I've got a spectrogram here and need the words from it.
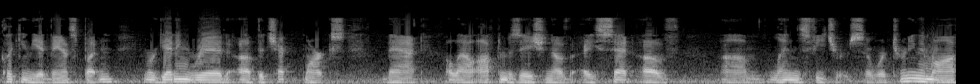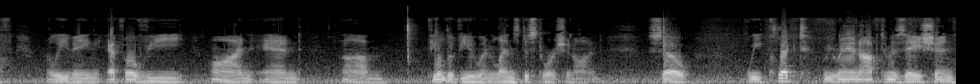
clicking the Advanced button. We're getting rid of the check marks that allow optimization of a set of um, lens features. So we're turning them off, we're leaving FOV on and um, field of view and lens distortion on. So we clicked, we ran optimization,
